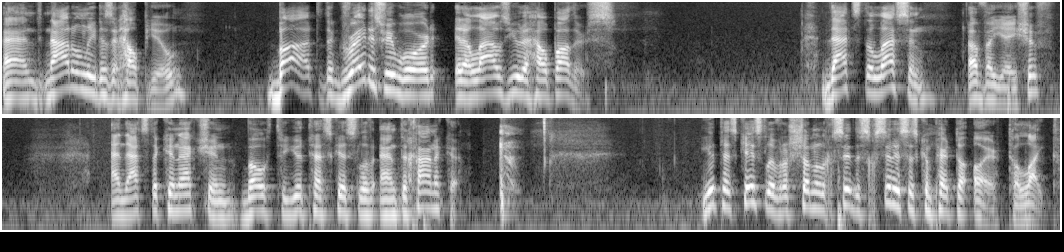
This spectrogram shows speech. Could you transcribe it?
and not only does it help you, but the greatest reward, it allows you to help others. That's the lesson of Vayeshev, and that's the connection both to Yutes Kislev and to Hanukkah. Yutes Kislev, Rosh Hashanah Chassidus, Chassidus is compared to oil, to light.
